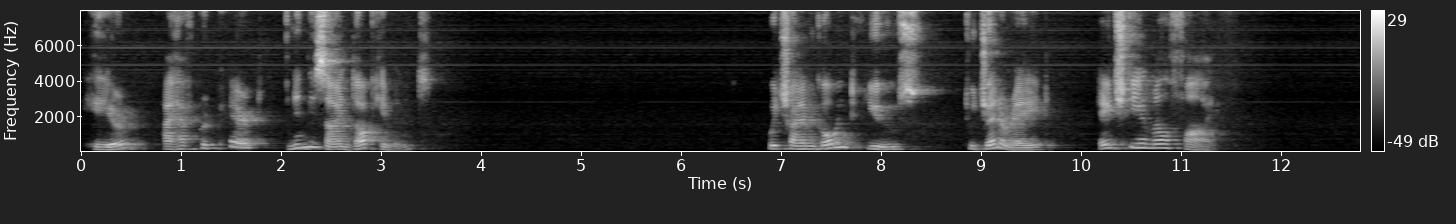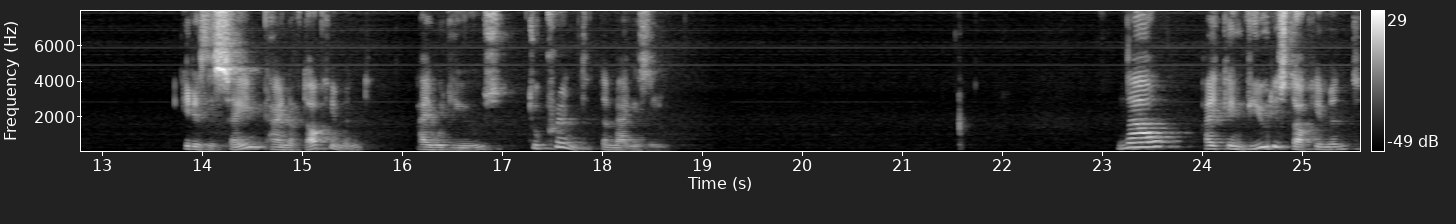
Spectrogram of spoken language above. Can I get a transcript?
Here I have prepared an InDesign document which I am going to use to generate HTML5. It is the same kind of document I would use to print the magazine. Now I can view this document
